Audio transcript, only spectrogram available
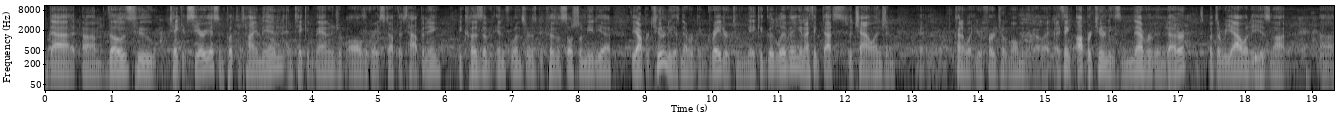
that um, those who take it serious and put the time in and take advantage of all the great stuff that's happening because of influencers, because of social media, the opportunity has never been greater to make a good living, and I think that's the challenge and uh, kind of what you referred to a moment ago. I, I think opportunity's never been better, but the reality is not. Uh,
